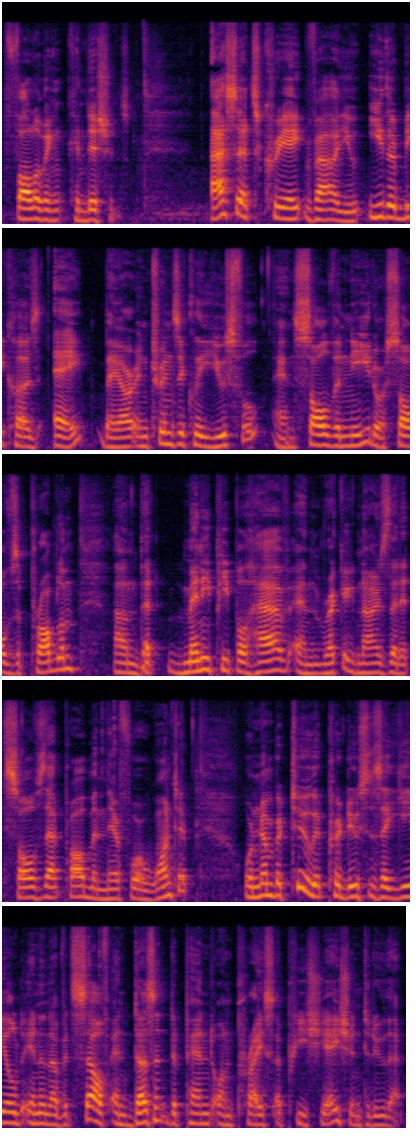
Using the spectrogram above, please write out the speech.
following conditions. Assets create value either because A, they are intrinsically useful and solve a need or solves a problem um, that many people have and recognize that it solves that problem and therefore want it. Or number two, it produces a yield in and of itself and doesn't depend on price appreciation to do that.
